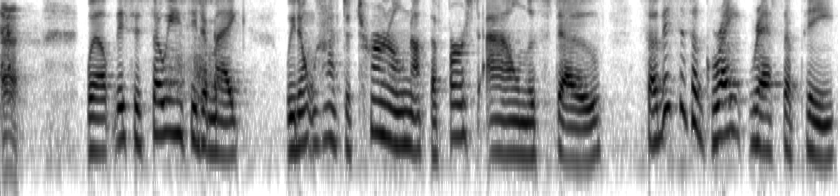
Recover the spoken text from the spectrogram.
well, this is so easy to make. We don't have to turn on not the first eye on the stove. So this is a great recipe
